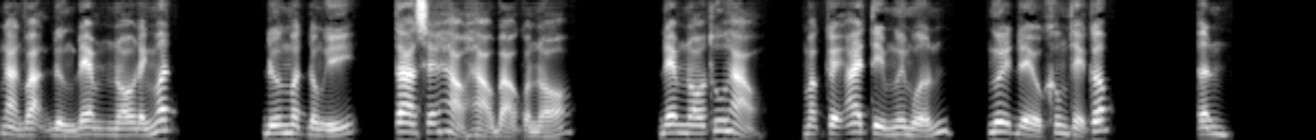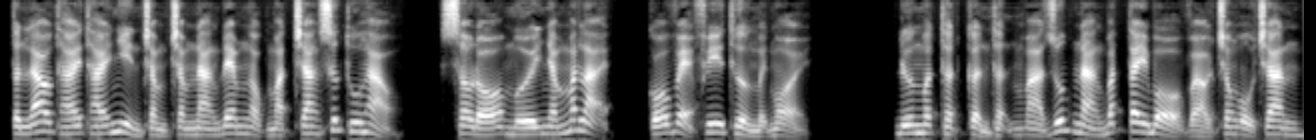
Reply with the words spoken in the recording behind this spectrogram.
ngàn vạn đừng đem nó đánh mất. Đường mật đồng ý, ta sẽ hảo hảo bảo còn nó. Đem nó thu hảo, mặc kệ ai tìm ngươi muốn, ngươi đều không thể cấp. Ân. Tần lao thái thái nhìn chằm chằm nàng đem ngọc mặt trang sức thu hảo, sau đó mới nhắm mắt lại, có vẻ phi thường mệt mỏi. Đường mật thật cẩn thận mà giúp nàng bắt tay bỏ vào trong ổ chăn,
